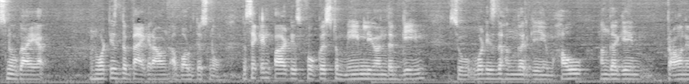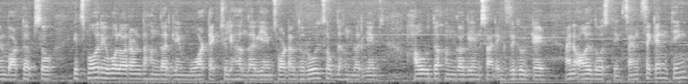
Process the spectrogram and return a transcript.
snow guy? What is the background about the snow? The second part is focused mainly on the game. So what is the hunger game? How hunger game drawn and brought up? So it's more revolve around the hunger game. What actually hunger games? What are the rules of the hunger games? How the hunger games are executed? And all those things. And second thing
